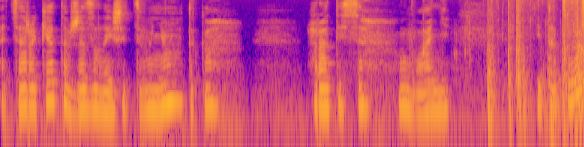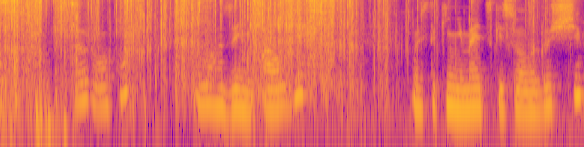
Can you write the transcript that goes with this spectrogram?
А ця ракета вже залишиться у нього така гратися у ванні. І також щороку у магазині Aldi ось такі німецькі солодощі.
